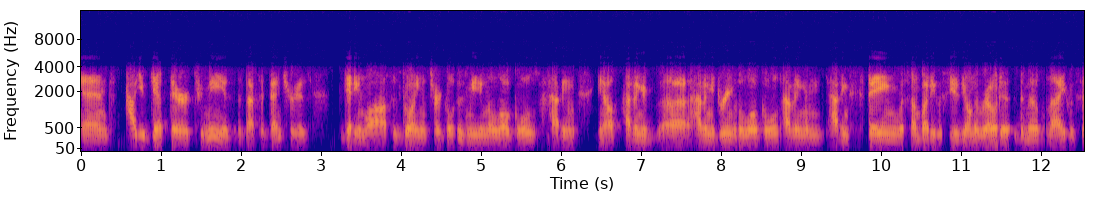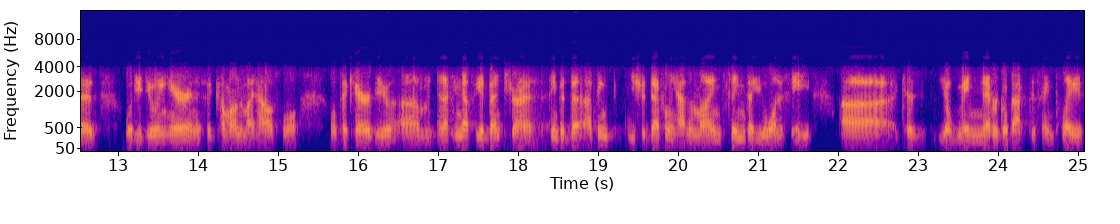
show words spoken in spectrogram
and how you get there to me is the best adventure is getting lost, is going in circles, is meeting the locals, having you know having a uh, having a drink with the locals, having and having staying with somebody who sees you on the road at the middle of the night who says, "What are you doing here?" And they come on to my house, well will take care of you. Um, and I think that's the adventure. I think that I think you should definitely have in mind things that you want to see because uh, you may never go back to the same place,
